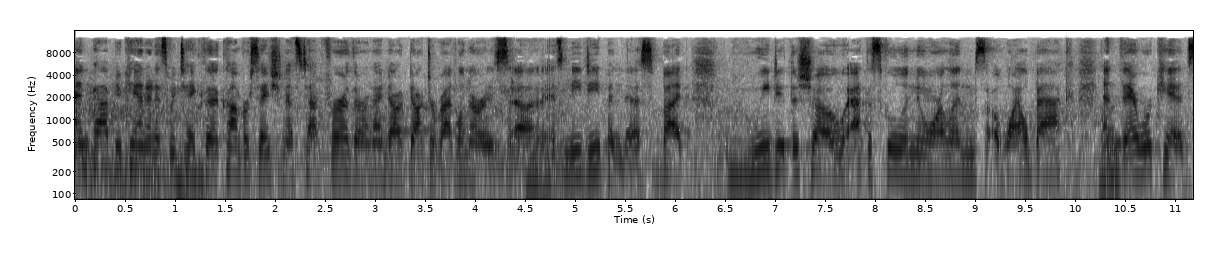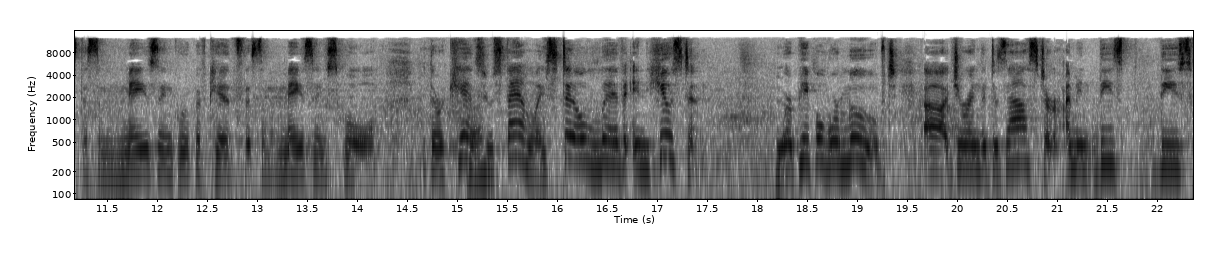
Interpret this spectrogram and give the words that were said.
And Pat Buchanan, as we take the conversation a step further, and I know Dr. Redlener is uh, is knee deep in this, but we did the show at the school in New Orleans a while back, and there were kids, this amazing group of kids, this amazing school, but there were kids whose families still live in Houston. Where people were moved uh, during the disaster. I mean, these these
